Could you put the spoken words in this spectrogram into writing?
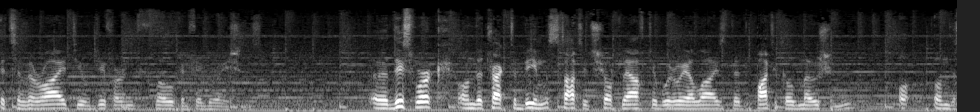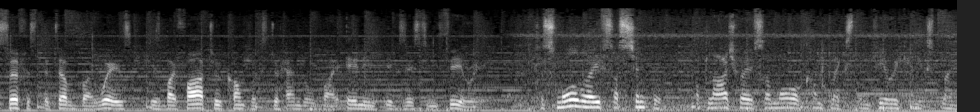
It's a variety of different flow configurations. Uh, this work on the tractor beam started shortly after we realized that particle motion on the surface perturbed by waves is by far too complex to handle by any existing theory. The small waves are simple, but large waves are more complex than theory can explain.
